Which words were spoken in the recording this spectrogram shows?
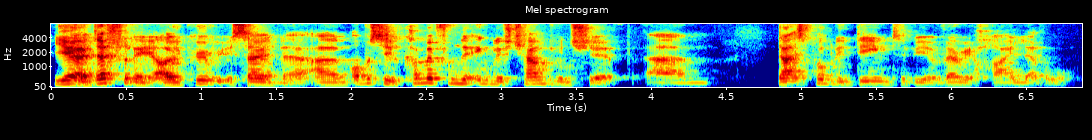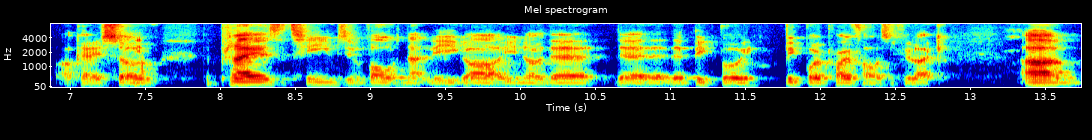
Yeah, definitely. I agree with what you're saying there. Um, obviously, coming from the English Championship, um, that's probably deemed to be a very high level. Okay, so yeah. the players, the teams involved in that league are, you know, they're they're, they're big boy big boy profiles, if you like. Um,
